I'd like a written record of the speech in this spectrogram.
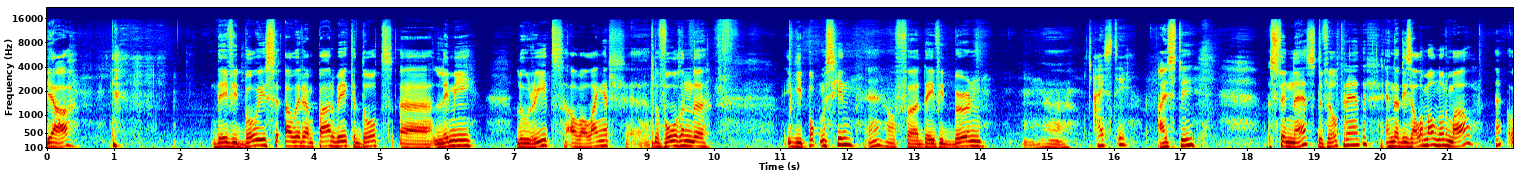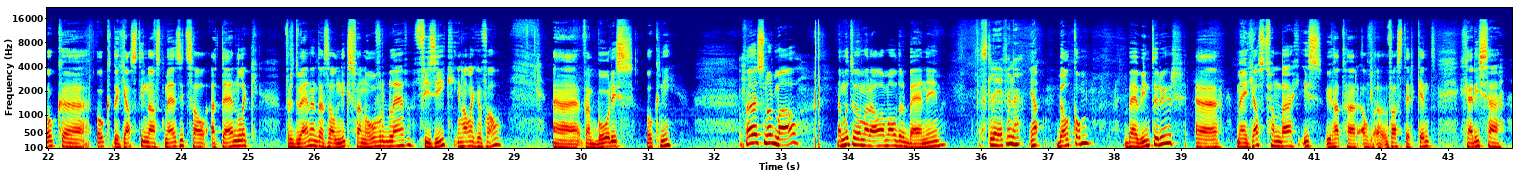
Ja. David Bowie is alweer een paar weken dood. Uh, Lemmy, Lou Reed al wat langer. Uh, de volgende Iggy Pop misschien. Hè? Of uh, David Byrne. Ice-T. Ice-T. Sven Nys, de veldrijder. En dat is allemaal normaal. Hè? Ook, ook de gast die naast mij zit zal uiteindelijk verdwijnen. Daar zal niks van overblijven. Fysiek in alle geval. Uh, van Boris ook niet. Maar dat is normaal. Dat moeten we maar allemaal erbij nemen. Dat is het leven, hè? Ja, welkom bij Winteruur. Uh, mijn gast vandaag is, u had haar al vast herkend, Garissa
